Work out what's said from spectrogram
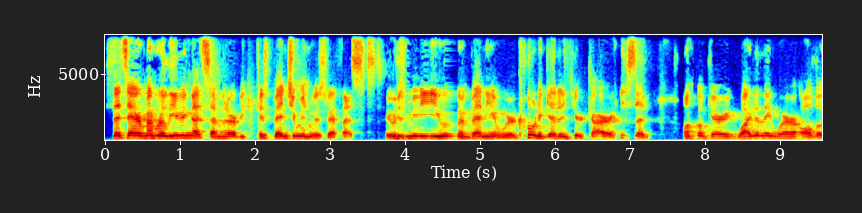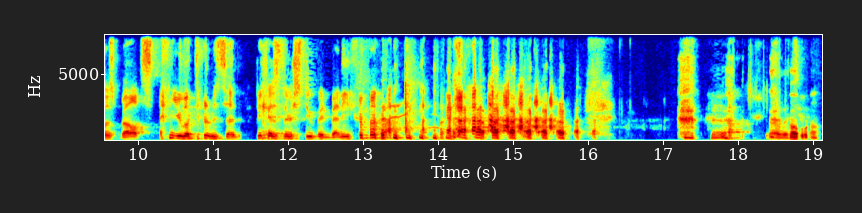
since I remember leaving that seminar because Benjamin was with us. It was me, you, and Benny, and we were going to get in your car. And he said, Uncle Gary, why do they wear all those belts? And you looked at him and said, Because they're stupid, Benny. Oh well.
